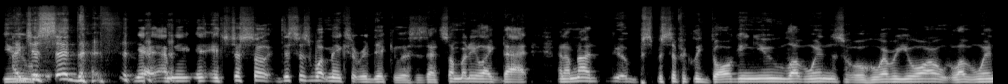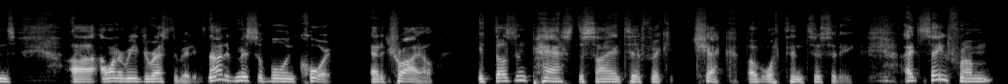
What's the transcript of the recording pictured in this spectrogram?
you I just said that. yeah, I mean, it's just so. This is what makes it ridiculous: is that somebody like that, and I'm not uh, specifically dogging you, Love Wins, or whoever you are, Love Wins. Uh, I want to read the rest of it. It's not admissible in court at a trial. It doesn't pass the scientific check of authenticity. I'd say from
